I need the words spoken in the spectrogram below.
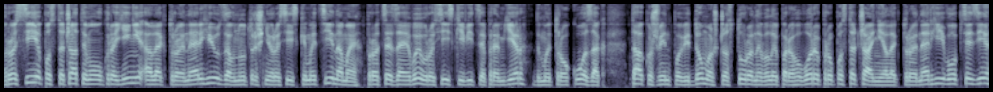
Росія постачатиме Україні електроенергію за внутрішньоросійськими цінами. Про це заявив російський віце-прем'єр Дмитро Козак. Також він повідомив, що сторони вели переговори про постачання електроенергії в обсязі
